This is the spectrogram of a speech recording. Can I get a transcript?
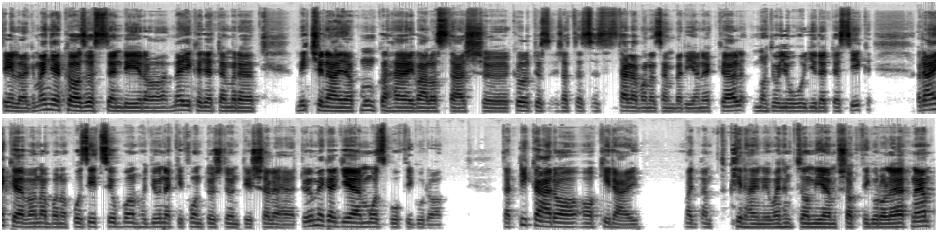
Tényleg, menjek az ösztöndíjra, melyik egyetemre, mit csináljak, munkahely, választás, költöz, hát ez, ez tele van az ember ilyenekkel, nagyon jó, hogy ide teszik. Riker van abban a pozícióban, hogy ő neki fontos döntése lehet. Ő még egy ilyen mozgó figura. Tehát Pikára a király vagy nem királynő, vagy nem tudom milyen sakfigura lehetne,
